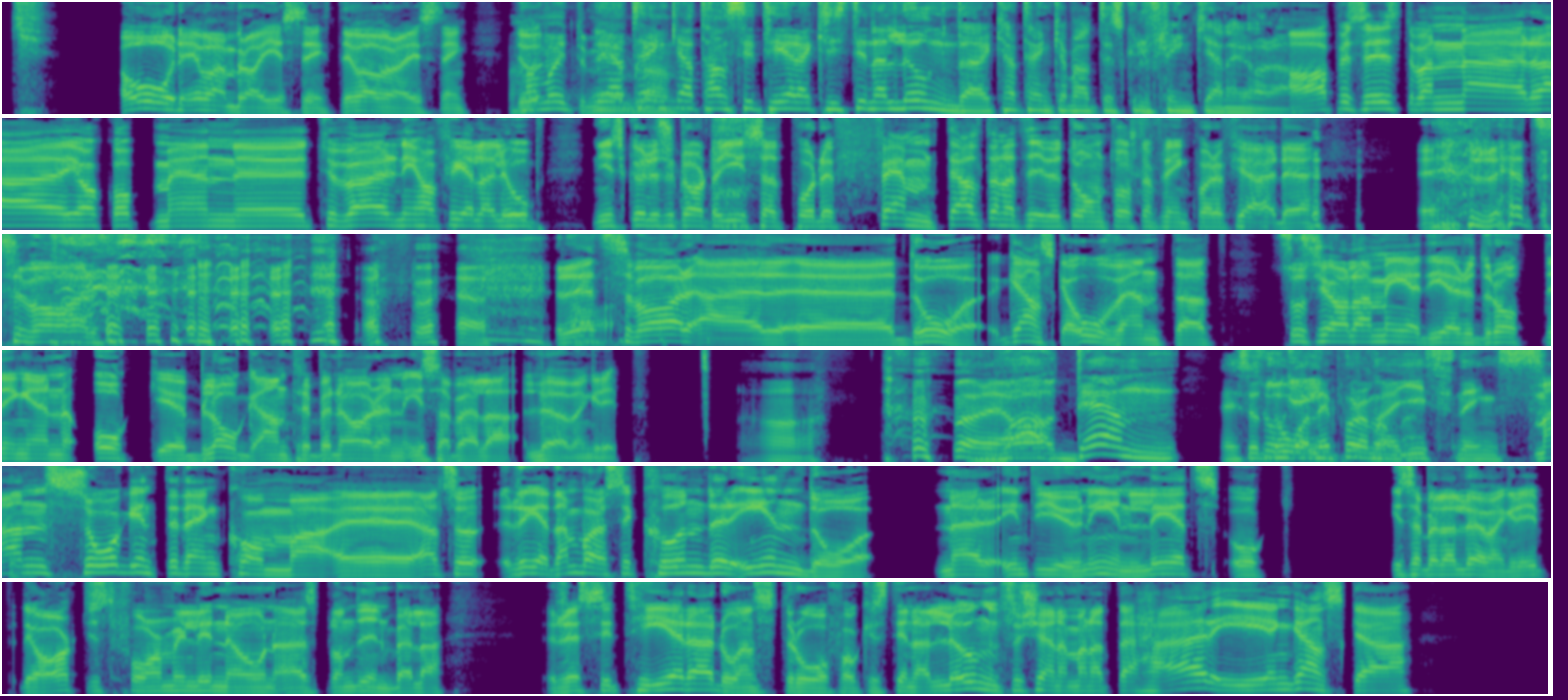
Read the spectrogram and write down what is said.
Oh, det var en bra gissning. Det var en bra gissning. Du, Han var inte med jag tänker att han citerar Kristina Lugn där, kan jag tänka mig att det skulle Flink gärna göra. Ja, precis. Det var nära, Jakob. Men eh, tyvärr, ni har fel allihop. Ni skulle såklart ha gissat på det femte alternativet då, om Torsten Flink var det fjärde. Eh, Rätt svar, rätt svar är eh, då, ganska oväntat, sociala medier-drottningen och eh, bloggentreprenören Isabella Löwengrip. Ja. ja. Wow, den... Jag är så såg dålig på de här komma. gissnings... Man såg inte den komma, eh, alltså redan bara sekunder in då, när intervjun inleds och Isabella Löwengrip, the artist formerly known as Blondinbella, reciterar då en strof av Kristina Lugn så känner man att det här är en ganska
